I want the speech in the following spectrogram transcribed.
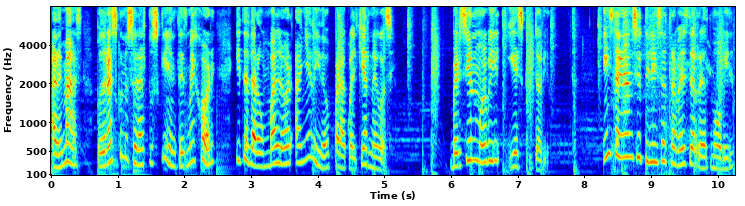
Además, podrás conocer a tus clientes mejor y te dará un valor añadido para cualquier negocio. Versión móvil y escritorio. Instagram se utiliza a través de red móvil,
